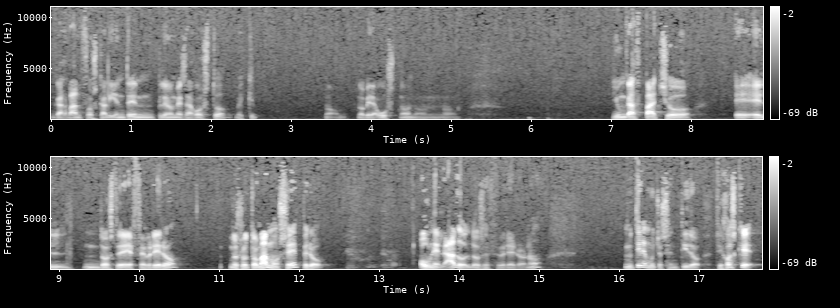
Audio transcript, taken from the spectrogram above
garbanzos caliente en pleno mes de agosto? no, no hubiera gusto, ¿no? no, Y un gazpacho eh, el 2 de febrero, nos lo tomamos, ¿eh? Pero... O un helado el 2 de febrero, ¿no? No tiene mucho sentido. Fijaos que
